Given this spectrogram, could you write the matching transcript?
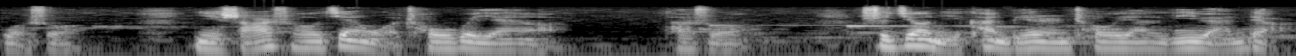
我说：“你啥时候见我抽过烟啊？”他说：“是叫你看别人抽烟离远点儿。”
